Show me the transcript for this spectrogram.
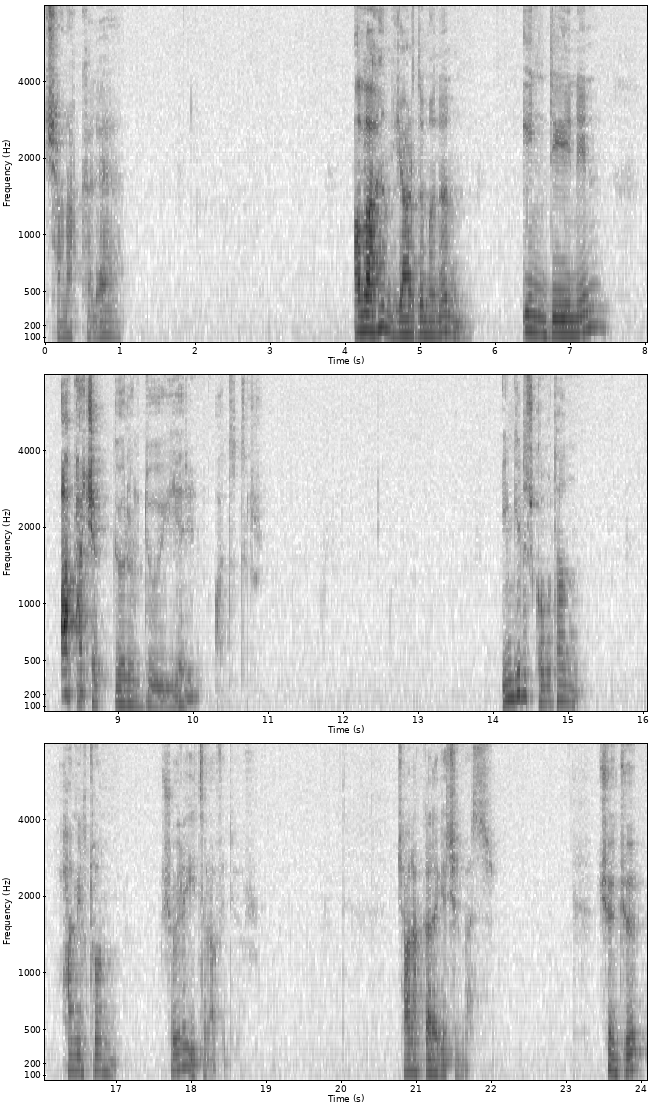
Çanakkale Allah'ın yardımının indiğinin apaçık görüldüğü yerin adıdır. İngiliz komutan Hamilton şöyle itiraf ediyor. Çanakkale geçilmez. Çünkü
